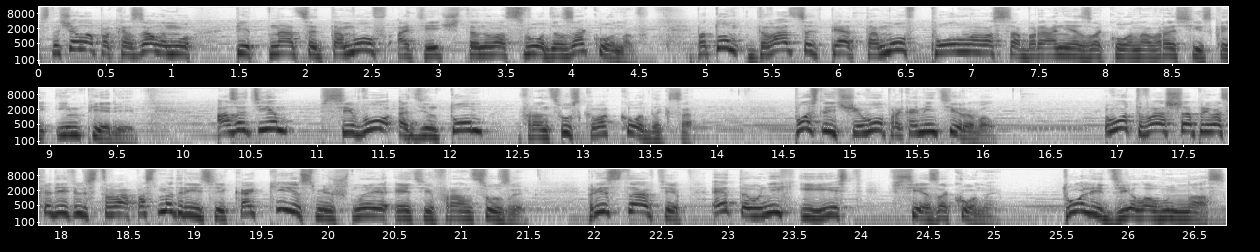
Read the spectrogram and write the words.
сначала показал ему 15 томов отечественного свода законов, потом 25 томов полного собрания законов Российской империи, а затем всего один том французского кодекса. После чего прокомментировал – вот ваше превосходительство, посмотрите, какие смешные эти французы. Представьте, это у них и есть все законы. То ли дело у нас.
